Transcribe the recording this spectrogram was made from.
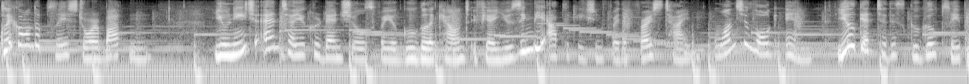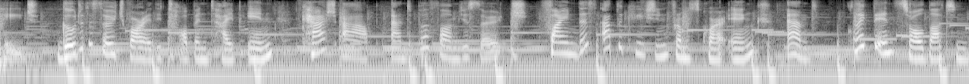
click on the Play Store button. You'll need to enter your credentials for your Google account if you're using the application for the first time. Once you log in, you'll get to this Google Play page. Go to the search bar at the top and type in Cash App and perform your search. Find this application from Square Inc. and click the install button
